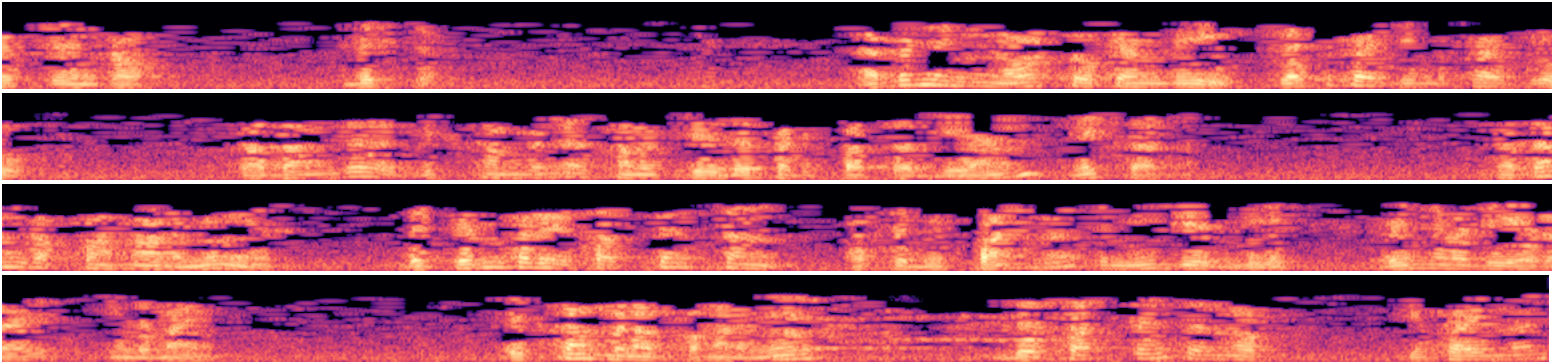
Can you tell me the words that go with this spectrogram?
restraint of wisdom. Abandoning also can be classified into five groups. Viskambana, Samacheda, Patipasadya, and Nishana. Sadanga Pahana means the temporary suspension of the refinement immediately whenever they arise in the mind. Viskambana Pahana the suspension of defilement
